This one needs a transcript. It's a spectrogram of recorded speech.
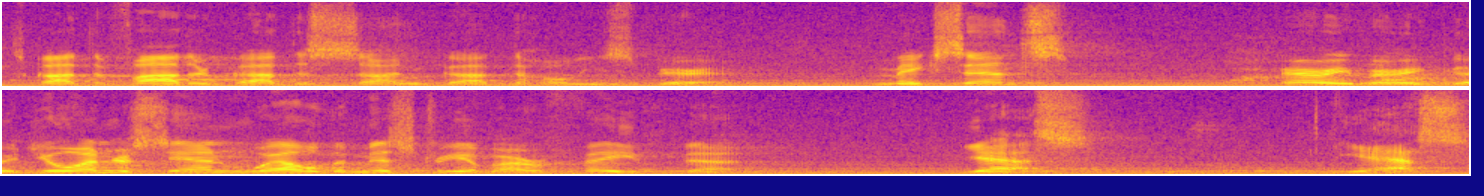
It's God the Father, God the Son, God the Holy Spirit. Make sense? Very, very good. You understand well the mystery of our faith then. Yes. Yes.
